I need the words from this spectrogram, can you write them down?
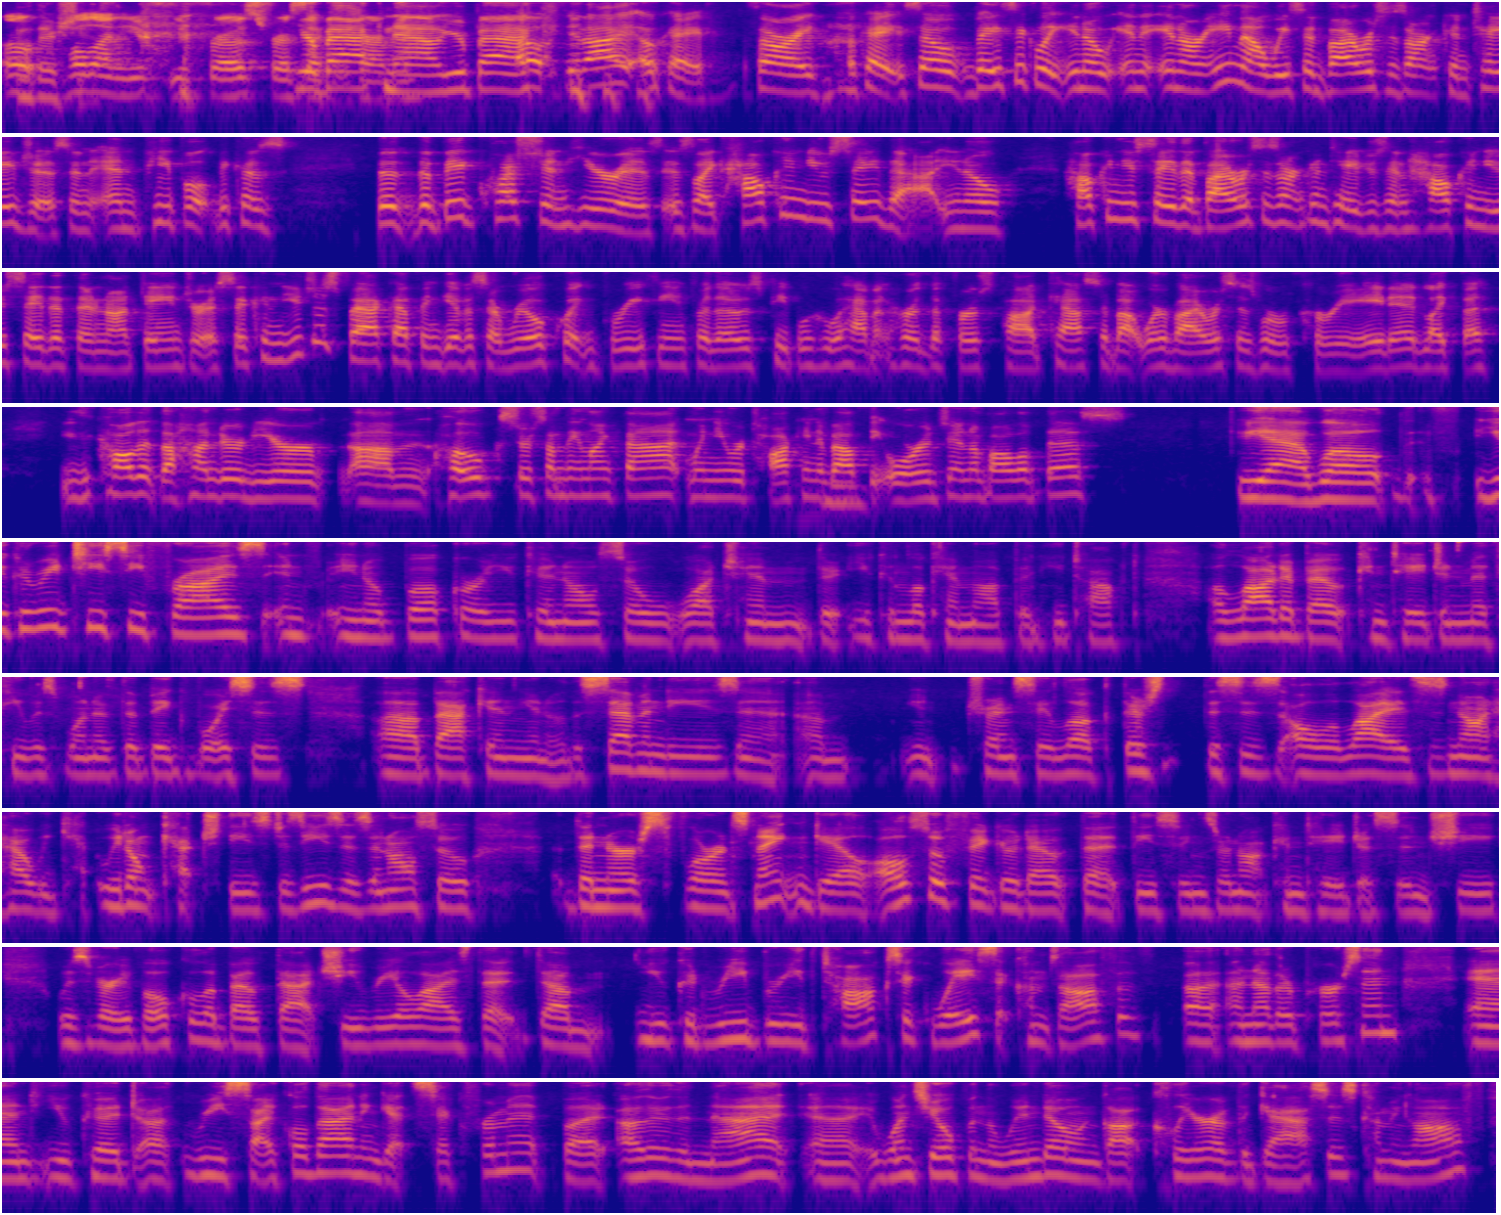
Oh, there she hold on. You, you froze for a You're second. back Carmen. now. You're back. oh, did I? Okay. Sorry. Okay. So basically, you know, in, in our email, we said viruses aren't contagious and, and people, because the, the big question here is, is like, how can you say that? You know, how can you say that viruses aren't contagious and how can you say that they're not dangerous? So, can you just back up and give us a real quick briefing for those people who haven't heard the first podcast about where viruses were created? Like the, you called it the 100 year um, hoax or something like that when you were talking about mm-hmm. the origin of all of this? Yeah, well, you can read T.C. Fry's in you know book, or you can also watch him. You can look him up, and he talked a lot about contagion myth. He was one of the big voices uh, back in you know the seventies, and um, you know, trying to say, look, there's this is all a lie. This is not how we ca- we don't catch these diseases. And also, the nurse Florence Nightingale also figured out that these things are not contagious, and she was very vocal about that. She realized that um, you could rebreathe toxic waste that comes off of uh, another person, and you could uh, recycle that and get sick from it. But other than that, uh, once you open the window and got clear of the gases coming off,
